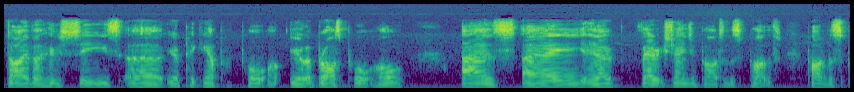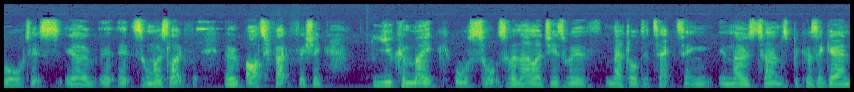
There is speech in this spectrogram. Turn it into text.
diver who sees uh, you know picking up a port, you know a brass porthole as a you know fair exchange and part of the part of part of the sport. It's you know it's almost like you know, artifact fishing. You can make all sorts of analogies with metal detecting in those terms because again,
